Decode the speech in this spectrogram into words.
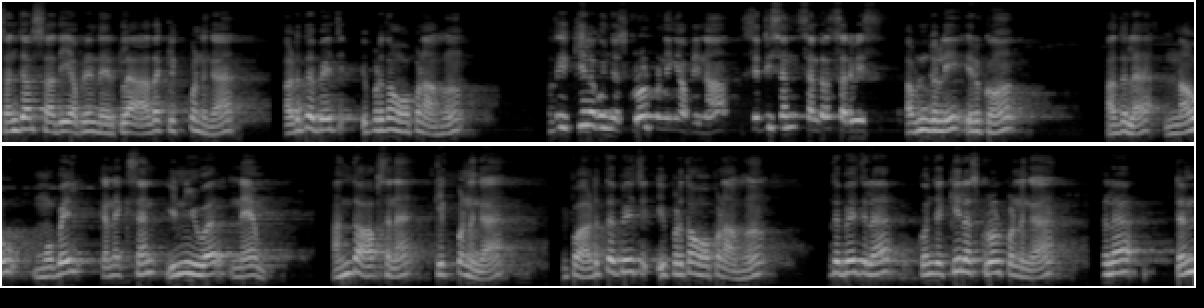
சஞ்சார் சாதி அப்படின்னு இருக்குல்ல அதை கிளிக் பண்ணுங்கள் அடுத்த பேஜ் இப்படி தான் ஓப்பன் ஆகும். அதுக்கு கீழே கொஞ்சம் ஸ்க்ரோல் பண்ணீங்க அப்படின்னா சிட்டிசன் சென்ட்ரல் சர்வீஸ் அப்படின்னு சொல்லி இருக்கும். அதில் now mobile connection in your name அந்த ஆப்ஷனை கிளிக் பண்ணுங்கள் இப்போ அடுத்த பேஜ் இப்படி தான் ஓப்பன் ஆகும். இந்த பேஜில் கொஞ்சம் கீழே ஸ்க்ரோல் பண்ணுங்கள் இதில் டென்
